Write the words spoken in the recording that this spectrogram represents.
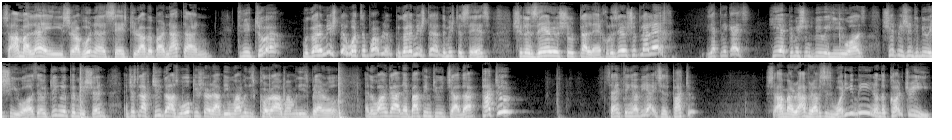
So Amalei, Rav Huna says to Rabbi Barnatan, Tinitua, we got a Mishnah, what's the problem? We got a Mishnah. The Mishnah says, Shilazer shut lalech, Shilazer shut lalech. Exactly the case. He had permission to be where he was. She had permission to be where she was. They were doing it with permission. And just like two guys walking to a rabbi, one with his korah, one with his barrel, and the one guy, they bump into each other, patur. Same thing over here. He says, patur. So Amar Rav says, what do you mean? On the contrary,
